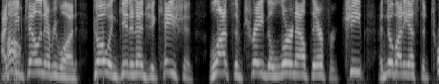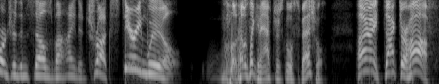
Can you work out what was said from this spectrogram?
I Wow. keep telling everyone go and get an education. Lots of trade to learn out there for cheap, and nobody has to torture themselves behind a truck steering wheel. Well, that was like an after school special. All right, Dr. Hoff.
